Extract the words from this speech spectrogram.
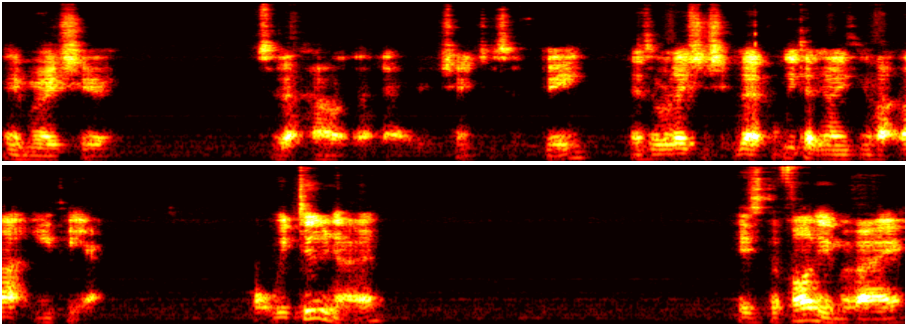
in ratio to the, how the area changes of B, there's a relationship there, but we don't know anything about that either yet. What we do know is the volume of A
